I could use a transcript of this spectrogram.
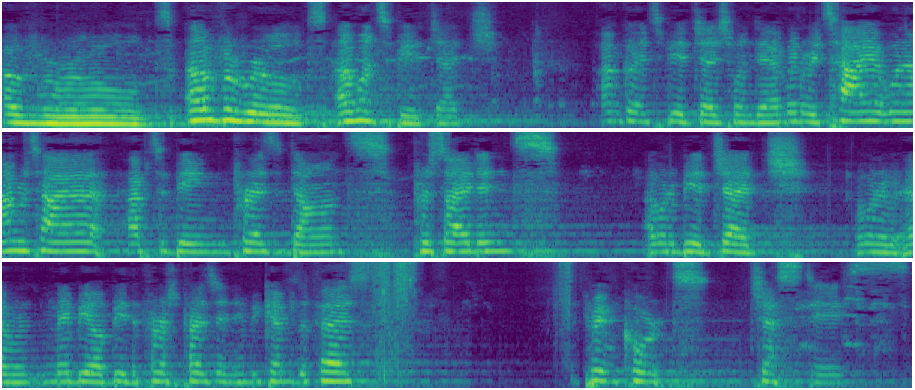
Overruled. Overruled. I want to be a judge. I'm going to be a judge one day. I'm going to retire. When I retire after being president, president, I want to be a judge. Maybe I'll be the first president who becomes the first Supreme Court justice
